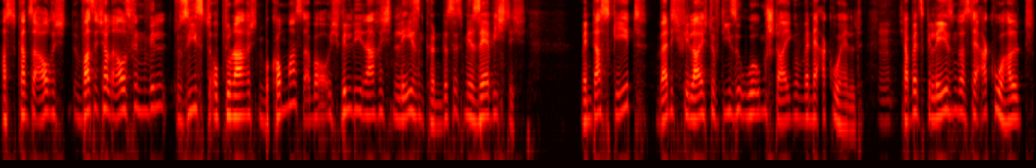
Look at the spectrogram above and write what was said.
Hast, kannst du auch, ich, was ich halt rausfinden will, du siehst, ob du Nachrichten bekommen hast, aber ich will die Nachrichten lesen können. Das ist mir sehr wichtig. Wenn das geht, werde ich vielleicht auf diese Uhr umsteigen und wenn der Akku hält. Mhm. Ich habe jetzt gelesen, dass der Akku halt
